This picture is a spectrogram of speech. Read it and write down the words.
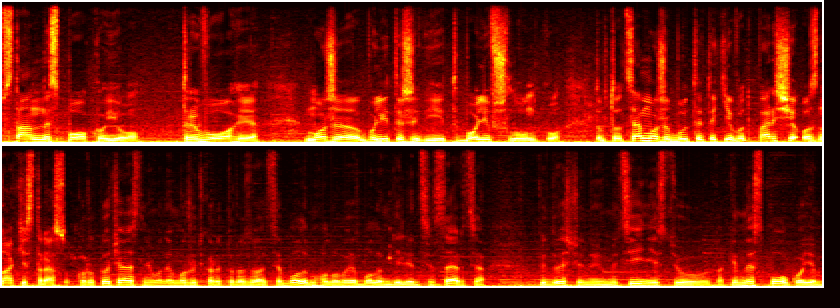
стан неспокою, тривоги, може боліти живіт, болі в шлунку. Тобто це може бути такі от перші ознаки стресу. Короткочасні вони можуть характеризуватися болем голови, болем ділянці серця, підвищеною емоційністю, таким неспокоєм.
